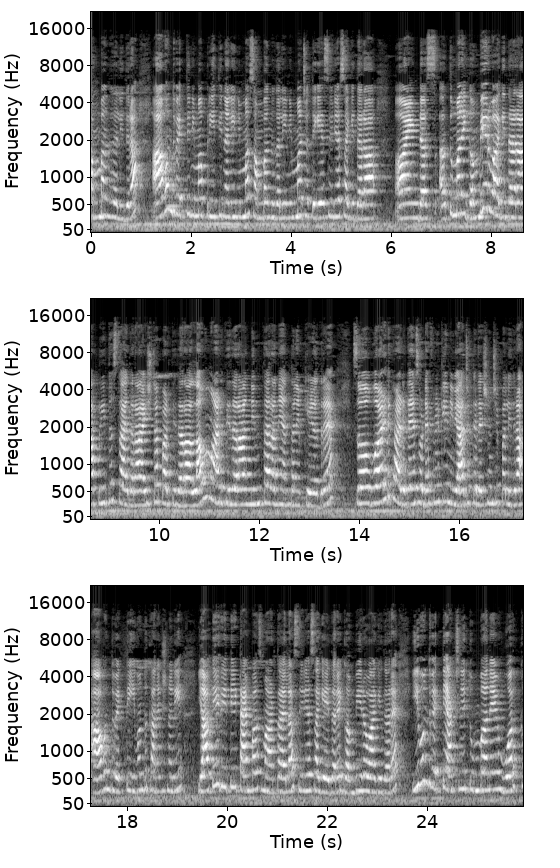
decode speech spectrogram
ಸಂಬಂಧದಲ್ಲಿ ಇದ್ದೀರಾ, ಆ ಒಂದು ವ್ಯಕ್ತಿ ನಿಮ್ಮ ಪ್ರೀತಿನಲ್ಲಿ, ನಿಮ್ಮ ಸಂಬಂಧದಲ್ಲಿ, ನಿಮ್ಮ ಜೊತೆಗೆ ಸೀರಿಯಸ್ ಆಗಿದ್ದಾರಾ ಅಂಡ್ ತುಂಬಾನೇ ಗಂಭೀರವಾಗಿದ್ದಾರಾ, ಪ್ರೀತಿಸ್ತಾ ಇದ್ದಾರಾ, ಇಷ್ಟಪಡ್ತಿದ್ದಾರಾ ಲವ್ ಮಾಡ್ತಿದಾರಾ ನಿಮ್ ತರಾನೇ ಅಂತ ನೀವು ಕೇಳಿದ್ರೆ ಸೊ ವರ್ಲ್ಡ್ ಕಾರ್ಡ್ ಇದೆ. ಸೊ ಡೆಫಿನೆಟ್ಲಿ ನೀವು ಯಾರ ಜೊತೆ ರಿಲೇಶನ್ಶಿಪ್ ಅಲ್ಲಿ ಇದ್ದೀರಾ, ಆ ಒಂದು ವ್ಯಕ್ತಿ ಈ ಒಂದು ಕನೆಕ್ಷನ್ ಅಲ್ಲಿ ಯಾವುದೇ ರೀತಿ ಟೈಮ್ ಪಾಸ್ ಮಾಡ್ತಾ ಇಲ್ಲ ಸೀರಿಯಸ್ ಆಗಿ ಇದ್ದಾರೆ, ಗಂಭೀರವಾಗಿದ್ದಾರೆ. ಈ ಒಂದು ವ್ಯಕ್ತಿ ಆಕ್ಚುಲಿ ತುಂಬಾನೇ ವರ್ಕ್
